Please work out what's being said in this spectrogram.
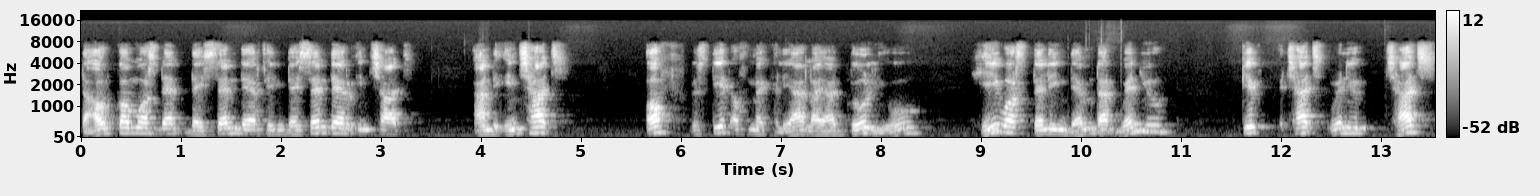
The outcome was that they sent their thing, they sent their in charge, and the in charge of the state of Meghalaya, like I told you, he was telling them that when you give charge, when you charge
